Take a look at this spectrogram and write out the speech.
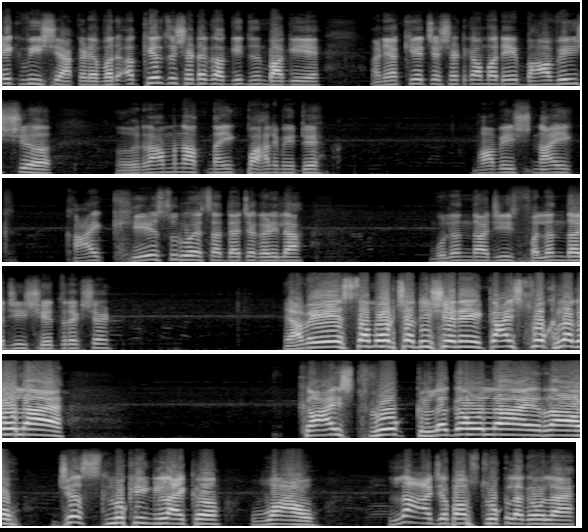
एकवीस या आकड्यावर. अखेरचं षटक अगदी बाकी आहे. आणि अखेरच्या षटकामध्ये भावेश रामनाथ नाईक पाहायला मिळतोय. भावेश नाईक काय खेळ सुरू आहे सध्याच्या घडीला? गोलंदाजी फलंदाजी क्षेत्ररक्षण. यावेळेस समोरच्या दिशेने काय स्ट्रोक लगवलाय? काय स्ट्रोक लगवलाय राव? Just looking like a wow लाजबाब स्ट्रोक लगवलाय.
